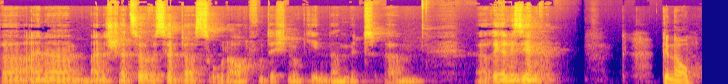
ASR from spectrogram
äh, einer, eines Shared Service Centers oder auch von Technologien damit ähm, äh, realisieren kann. Genau.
